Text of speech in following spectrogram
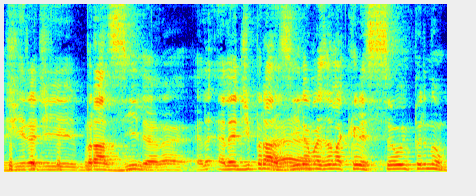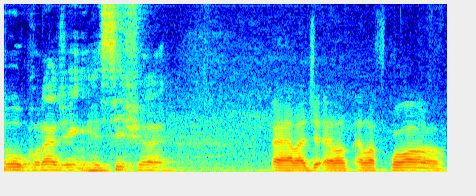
Gíria de Brasília, né? Ela, ela é de Brasília, é. mas ela cresceu em Pernambuco, né? De, em Recife, né? É, ela, ela, ela ficou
